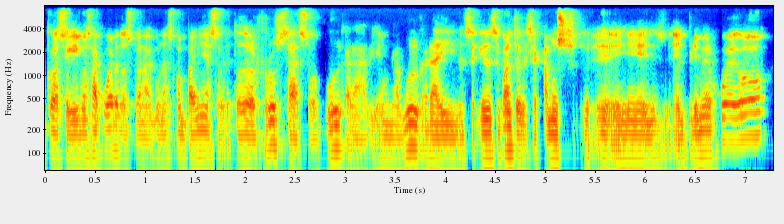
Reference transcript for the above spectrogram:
Conseguimos acuerdos con algunas compañías, sobre todo rusas o búlgaras, había una búlgara y no sé qué, no sé cuánto, que sacamos eh, el primer juego,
